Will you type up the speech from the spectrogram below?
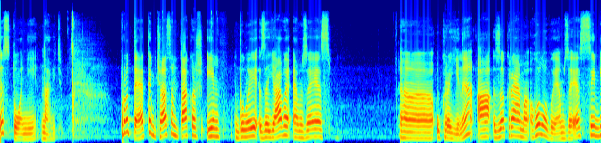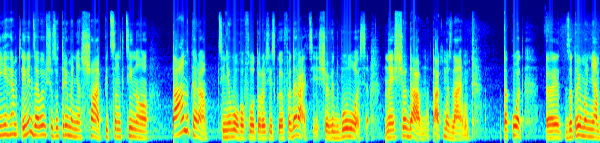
Естонії навіть. Проте, тим часом також і були заяви МЗС е, України, а зокрема голови МЗС Сибіги. І він заявив, що затримання США підсанкційного танкера ціньового флоту Російської Федерації, що відбулося нещодавно, так ми знаємо. Так от. Е, Затримання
